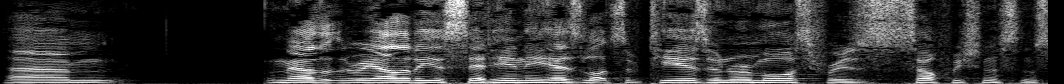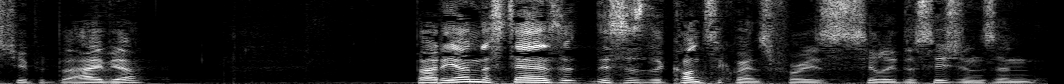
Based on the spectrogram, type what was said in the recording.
Um, now that the reality is set in, he has lots of tears and remorse for his selfishness and stupid behaviour. But he understands that this is the consequence for his silly decisions and,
